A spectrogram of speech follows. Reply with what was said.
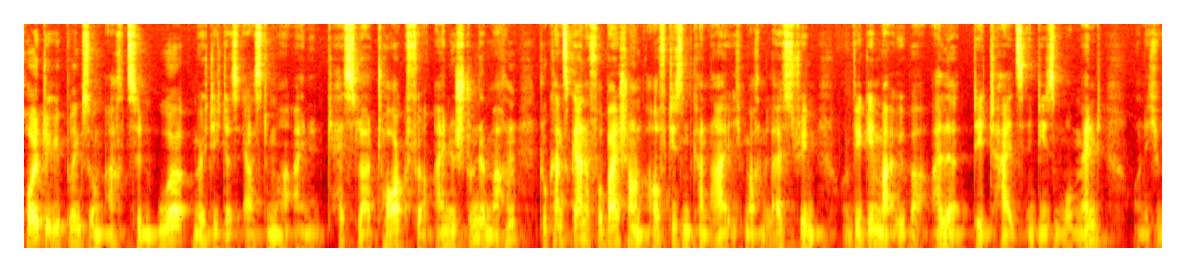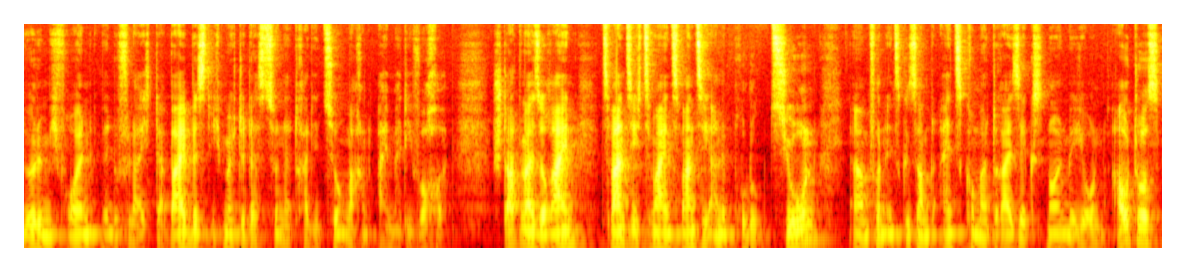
Heute übrigens um 18 Uhr möchte ich das erste Mal einen Tesla Talk für eine Stunde machen. Du kannst gerne vorbeischauen auf diesem Kanal. Ich mache einen Livestream und wir gehen mal über alle Details in diesem Moment. Und ich würde mich freuen, wenn du vielleicht dabei bist. Ich möchte das zu einer Tradition machen, einmal die Woche. Starten wir also rein. 2022 eine Produktion ähm, von insgesamt 1,369 Millionen Autos.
